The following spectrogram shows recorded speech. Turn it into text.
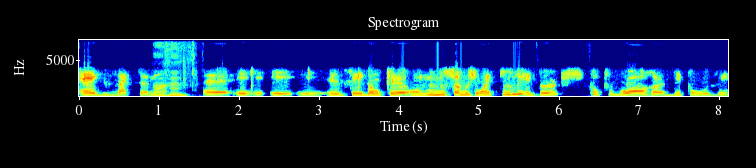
Exactement. Mm-hmm. euh, et, donc, euh, on, nous nous sommes joints tous les deux pour pouvoir euh, déposer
